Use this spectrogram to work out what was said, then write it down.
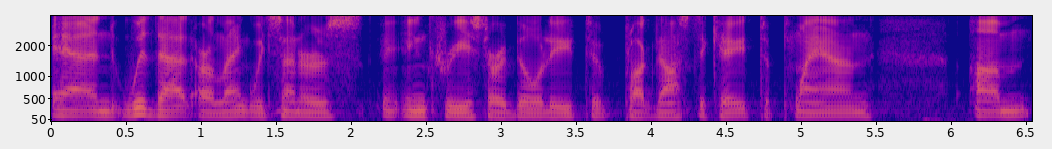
and with that, our language centers increased, our ability to prognosticate, to plan. Um,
